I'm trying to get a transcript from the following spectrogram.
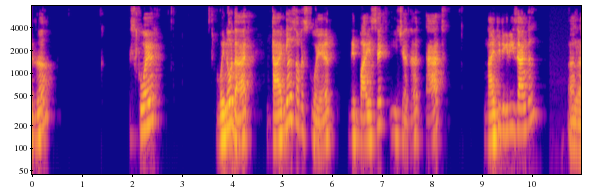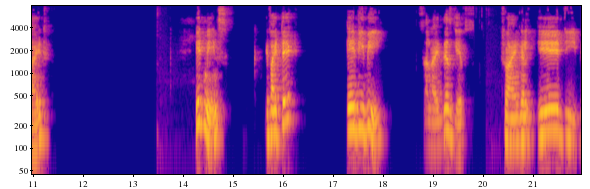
is a square we know that diagonals of a square they bisect each other at 90 degrees angle all right it means if I take ADB, so I'll write this gives triangle ADB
